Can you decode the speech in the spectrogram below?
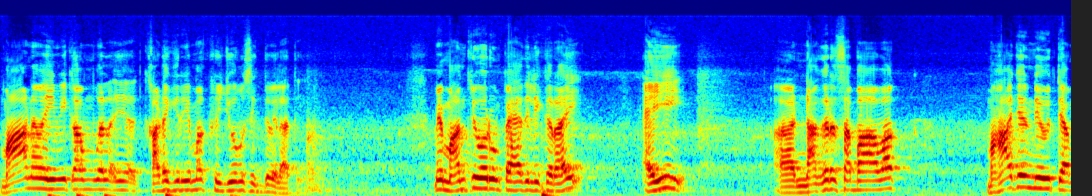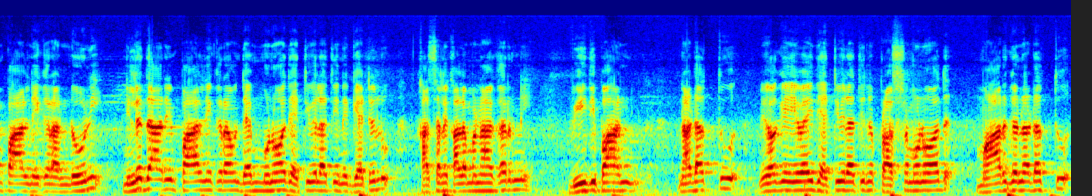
මානව හිමිකම් වල කඩකිරීමක් ඍජුවම සිද්ධ වෙලා තියෙනවා. මේ മന്ത്രിවරුන් පැහැදිලි කරයි ඇයි නගර සභාවක් මහජන නියුත්‍යම් පාලනය කරන්න ඕනි. නිලධාරීන් පාලනය කරාම දැන් මොනවද ඇති වෙලා තියෙන ගැටලු? කසල කළමනාකරණය, වීදි පාන් නඩත්තුව, මේ වගේ ඒවායිද ඇති වෙලා තියෙන ප්‍රශ්න මොනවද? මාර්ග නඩත්තුව,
